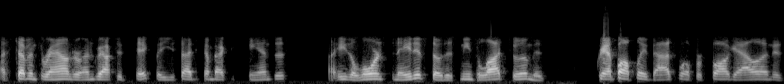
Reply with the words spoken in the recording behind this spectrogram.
a seventh round or undrafted pick, but he decided to come back to Kansas. Uh, he's a Lawrence native, so this means a lot to him. His grandpa played basketball for Phog Allen. His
